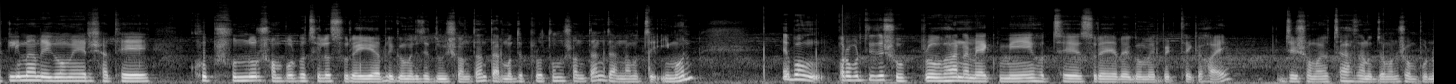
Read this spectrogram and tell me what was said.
আকলিমা বেগমের সাথে খুব সুন্দর সম্পর্ক ছিল সুরাইয়া বেগমের যে দুই সন্তান, তার মধ্যে প্রথম সন্তান, যার নাম হচ্ছে ইমন। এবং পরবর্তীতে সুপ্রভা নামে এক মেয়ে হচ্ছে সুরাইয়া বেগমের পেট থেকে হয়। যে সময় হচ্ছে হাসানুজ্জামান সম্পূর্ণ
